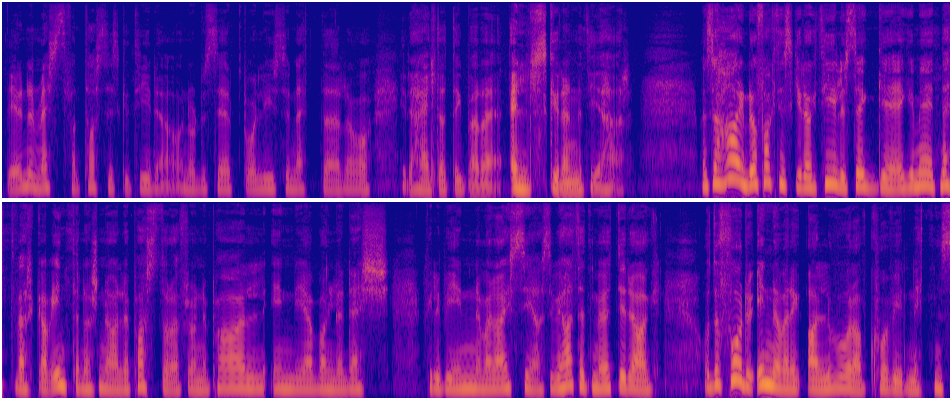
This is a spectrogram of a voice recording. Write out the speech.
Det er jo den mest fantastiske tida, og når du ser på lyse netter og i det hele tatt Jeg bare elsker denne tida her. Men så har jeg da faktisk i dag tidlig jeg, jeg er med i et nettverk av internasjonale pastorer fra Nepal, India, Bangladesh, Filippinene, Malaysia. Så vi har hatt et møte i dag. Og da får du innover deg alvoret av covid-19s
